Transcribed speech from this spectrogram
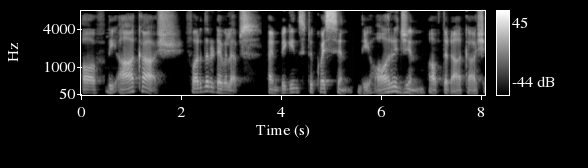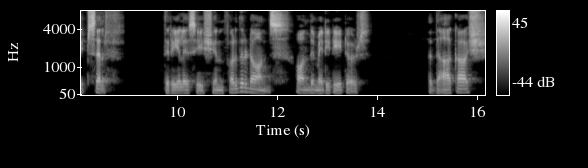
of the Akash further develops and begins to question the origin of that Akash itself. The realization further dawns on the meditators that the Akash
